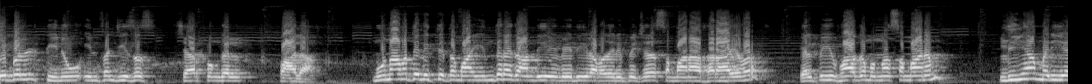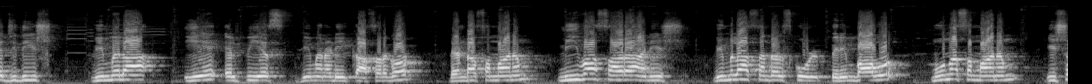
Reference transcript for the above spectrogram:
Able Tinu Infant Jesus Cherpunkal Pala. മൂന്നാമത്തെ വ്യക്തിത്വമായി ഇന്ദിരാഗാന്ധിയെ വേദിയിൽ അവതരിപ്പിച്ച് സമ്മാനാർഹരായവർ എൽ പി വിഭാഗം ഒന്നാം സമ്മാനം Liya Maria Jitheesh Vimala A L P S Bheemanadi Kasaragod. രണ്ടാം സമ്മാനം മീവ സാറ അനീഷ് വിമല സെൻട്രൽ സ്കൂൾ പെരുമ്പാവൂർ. മൂന്നാം സമ്മാനം Isha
